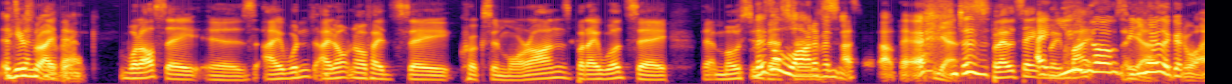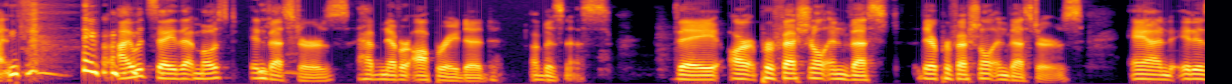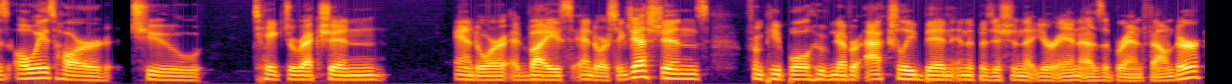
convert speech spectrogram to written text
It's Here's what I think. What I'll say is I wouldn't I don't know if I'd say crooks and morons, but I would say that most There's a lot of investors out there. Yes. Just but I would say I, you my- know you know the good ones. I would say that most investors have never operated a business. They are professional invest they're professional investors and it is always hard to take direction and or advice and or suggestions from people who've never actually been in the position that you're in as a brand founder.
